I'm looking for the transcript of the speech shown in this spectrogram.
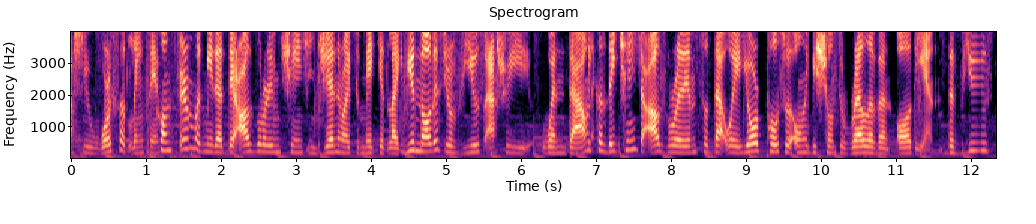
actually works at LinkedIn. Confirm with me that their algorithm change in general to make it like if you notice your views actually went down because they changed the algorithm so that way your post will only be shown to relevant audience. The views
